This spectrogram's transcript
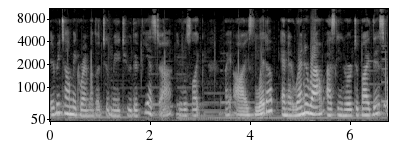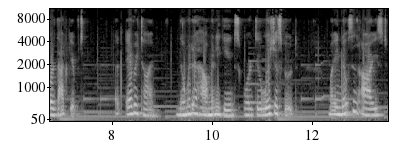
every time my grandmother took me to the fiesta, it was like my eyes lit up and I ran around asking her to buy this or that gift. But every time, no matter how many games or delicious food, my innocent eyes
